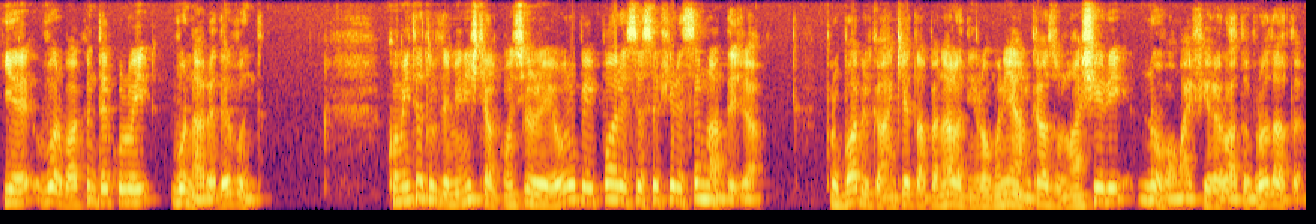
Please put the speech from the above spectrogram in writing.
e vorba cântecului Vânare de vânt. Comitetul de miniștri al Consiliului Europei pare să se fie resemnat deja. Probabil că ancheta penală din România în cazul Nașirii nu va mai fi reluată vreodată.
